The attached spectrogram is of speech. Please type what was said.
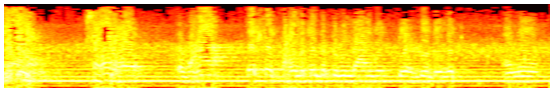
शहर है तो वहाँ एक से एक पढ़े लिखे व्यक्ति मिल जाएँगे PhD D Lit M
